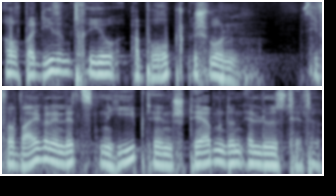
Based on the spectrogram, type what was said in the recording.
auch bei diesem Trio abrupt geschwunden. Sie verweigern den letzten Hieb, der den Sterbenden erlöst hätte.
